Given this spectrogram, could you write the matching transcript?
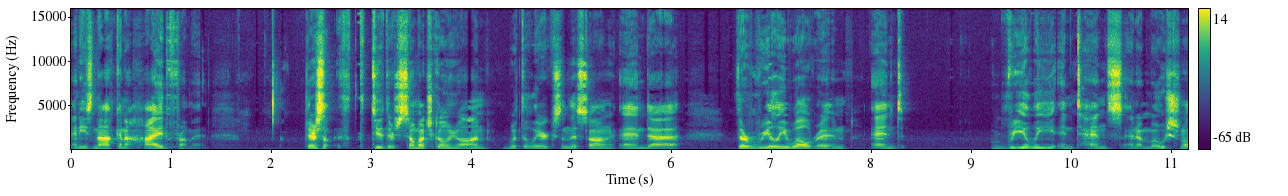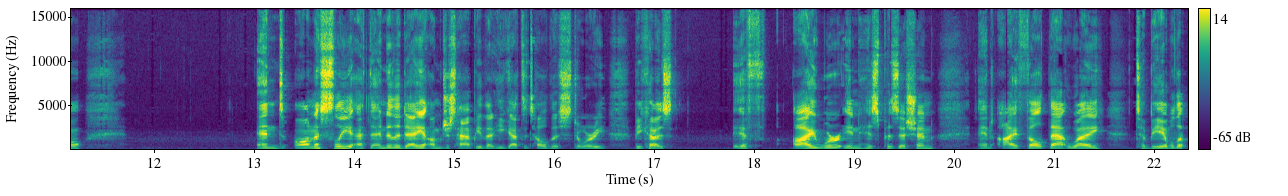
and he's not going to hide from it. There's dude, there's so much going on with the lyrics in this song and uh they're really well written and really intense and emotional. And honestly, at the end of the day, I'm just happy that he got to tell this story because if I were in his position and I felt that way, to be able to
